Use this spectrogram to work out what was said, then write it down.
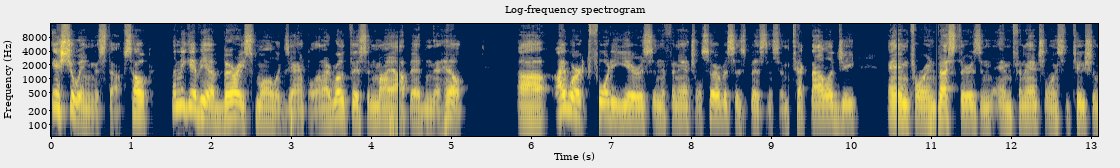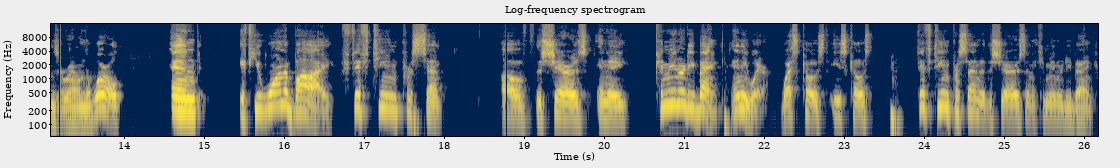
issuing the stuff. So let me give you a very small example, and I wrote this in my op ed in The Hill. Uh, I worked 40 years in the financial services business and technology and for investors and, and financial institutions around the world. And if you want to buy 15% of the shares in a community bank anywhere, West Coast, East Coast, 15% of the shares in a community bank,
